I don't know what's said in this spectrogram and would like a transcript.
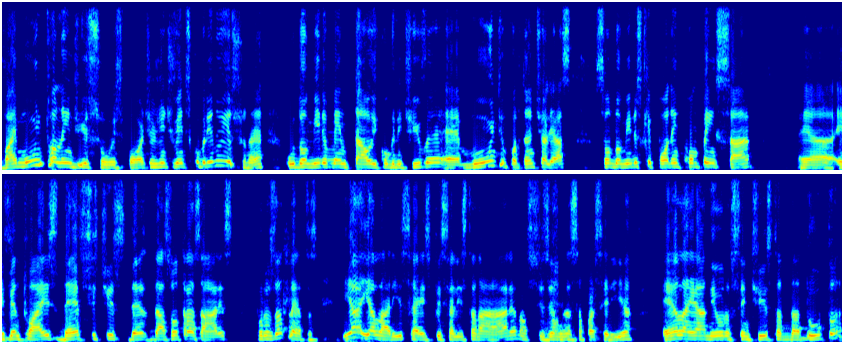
Vai muito além disso o esporte, a gente vem descobrindo isso, né? O domínio mental e cognitivo é, é muito importante, aliás, são domínios que podem compensar é, eventuais déficits de, das outras áreas por os atletas. E aí a Larissa é especialista na área, nós fizemos essa parceria. Ela é a neurocientista da dupla,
